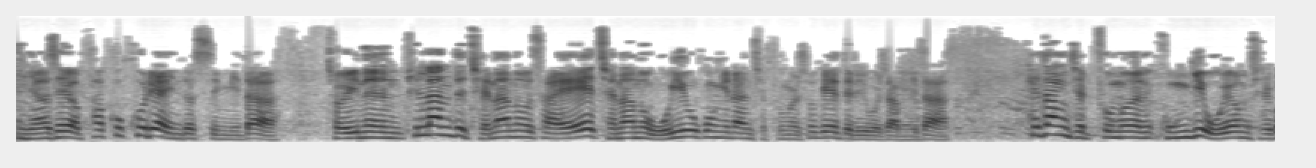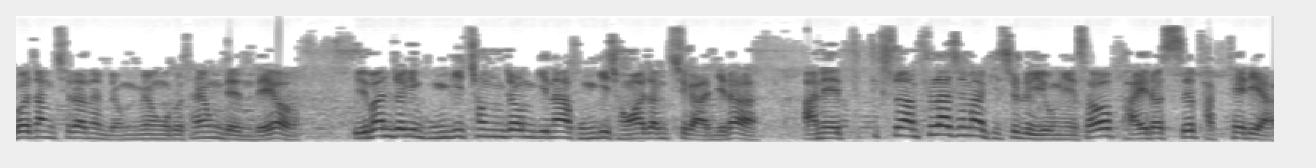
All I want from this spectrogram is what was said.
안녕하세요. 파코코리아 인더스입니다. 저희는 핀란드 제나노사의 제나노 5250이라는 제품을 소개해드리고자 합니다. 해당 제품은 공기 오염 제거 장치라는 명명으로 사용되는데요. 일반적인 공기청정기나 공기 정화 장치가 아니라 안에 특수한 플라즈마 기술을 이용해서 바이러스, 박테리아,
